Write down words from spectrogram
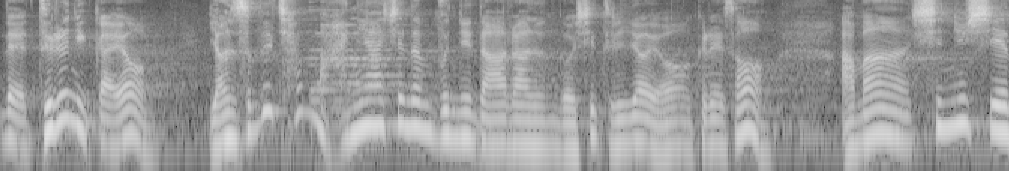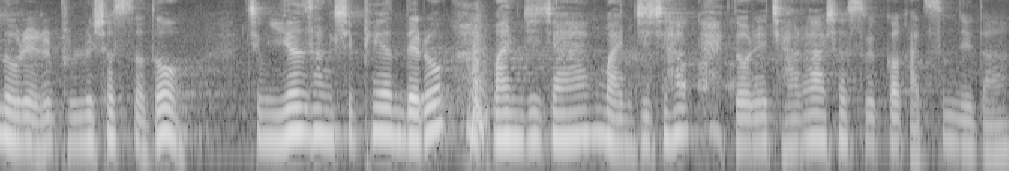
네, 들으니까요. 연습을 참 많이 하시는 분이다라는 것이 들려요. 그래서 아마 신유 씨의 노래를 부르셨어도 지금 이현상 씨 표현대로 만지작 만지작 노래 잘하셨을 것 같습니다.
